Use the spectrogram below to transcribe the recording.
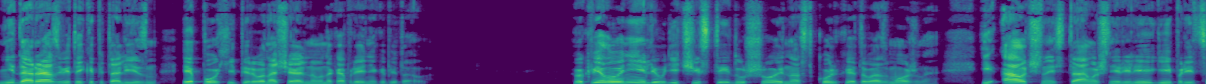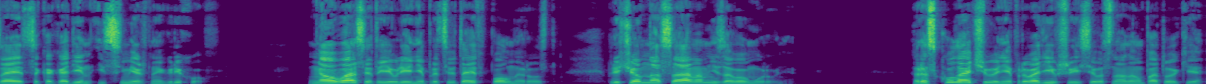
недоразвитый капитализм эпохи первоначального накопления капитала. В Аквилонии люди чисты душой, насколько это возможно, и алчность тамошней религии порицается как один из смертных грехов. А у вас это явление процветает в полный рост, причем на самом низовом уровне. Раскулачивание, проводившееся в основном потоке,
